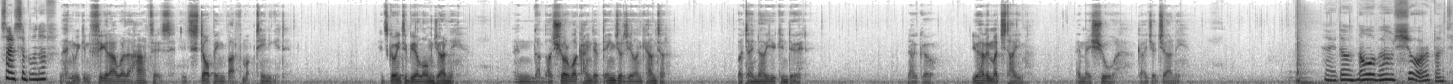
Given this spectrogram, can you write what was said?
Sounds simple enough. Then we can figure out where the heart is and stop Ingvar from obtaining it. It's going to be a long journey, and I'm not Shor what kind of dangers you'll encounter. But I know you can do it. Now go. You haven't much time, and may Shor guide your journey. I don't know about sure, but...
